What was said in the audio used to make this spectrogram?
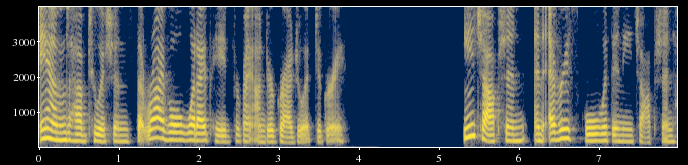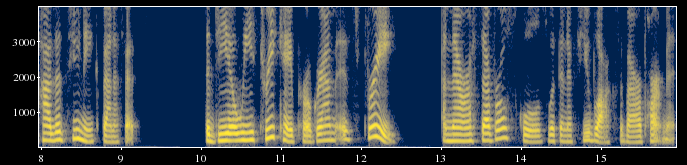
and have tuitions that rival what I paid for my undergraduate degree. Each option and every school within each option has its unique benefits. The DOE 3K program is free, and there are several schools within a few blocks of our apartment.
